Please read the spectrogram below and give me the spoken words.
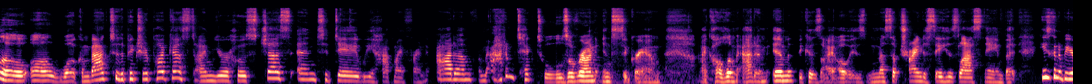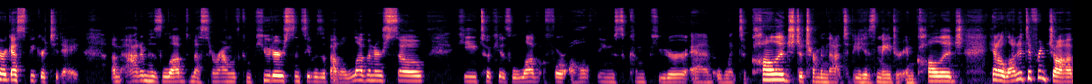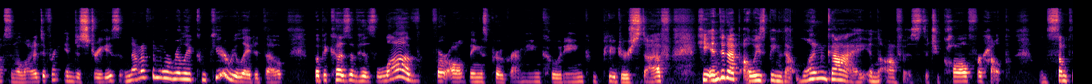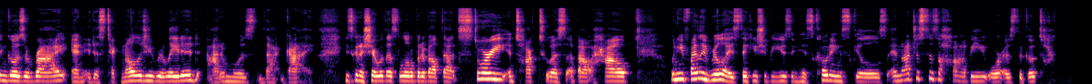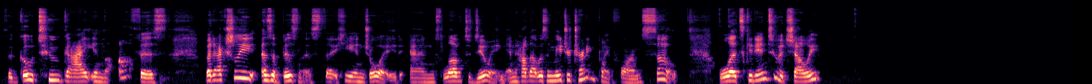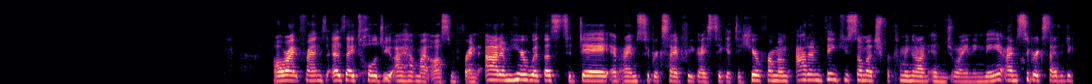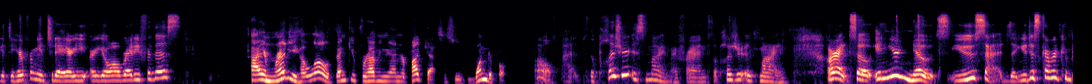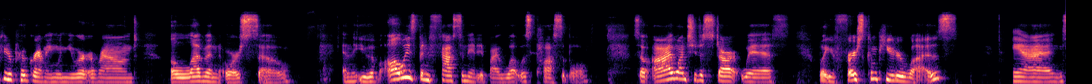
Hello, all. Welcome back to the Picture Podcast. I'm your host, Jess, and today we have my friend Adam from Adam Tech Tools over on Instagram. I call him Adam M because I always mess up trying to say his last name, but he's going to be our guest speaker today. Um, Adam has loved messing around with computers since he was about 11 or so. He took his love for all things computer and went to college, determined that to be his major in college. He had a lot of different jobs in a lot of different industries. None of them were really computer related, though. But because of his love for all things programming, coding, computer stuff. He ended up always being that one guy in the office that you call for help. When something goes awry and it is technology related, Adam was that guy. He's going to share with us a little bit about that story and talk to us about how when he finally realized that he should be using his coding skills and not just as a hobby or as the go the go-to guy in the office but actually as a business that he enjoyed and loved doing, and how that was a major turning point for him. So let's get into it, shall we? All right, friends, as I told you, I have my awesome friend Adam here with us today, and I'm super excited for you guys to get to hear from him. Adam, thank you so much for coming on and joining me. I'm super excited to get to hear from you today. Are you are you all ready for this? I am ready. Hello. Thank you for having me on your podcast. This is wonderful. Oh, the pleasure is mine, my friend. The pleasure is mine. All right. So, in your notes, you said that you discovered computer programming when you were around 11 or so, and that you have always been fascinated by what was possible. So, I want you to start with what your first computer was and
